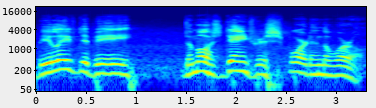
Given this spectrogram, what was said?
believed to be the most dangerous sport in the world.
